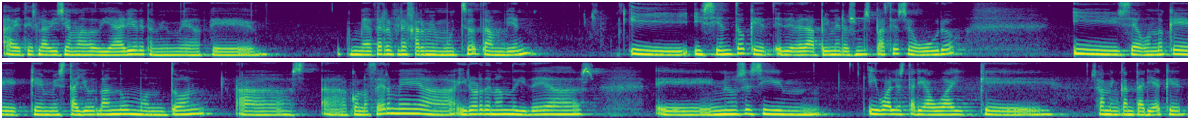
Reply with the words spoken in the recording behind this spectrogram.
A veces lo habéis llamado diario, que también me hace me hace reflejarme mucho también. Y, siento que de verdad, primero, es un espacio seguro y segundo, que, me está ayudando un montón a, conocerme, a ir ordenando ideas. Eh, no sé si igual estaría guay que, o sea, me encantaría que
